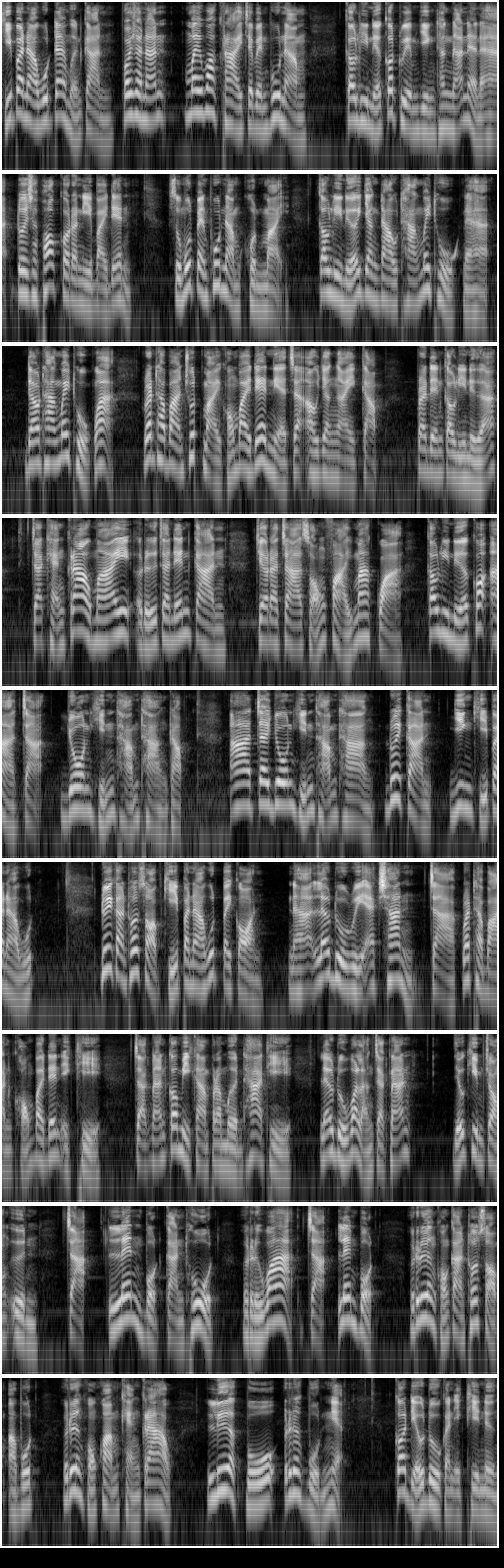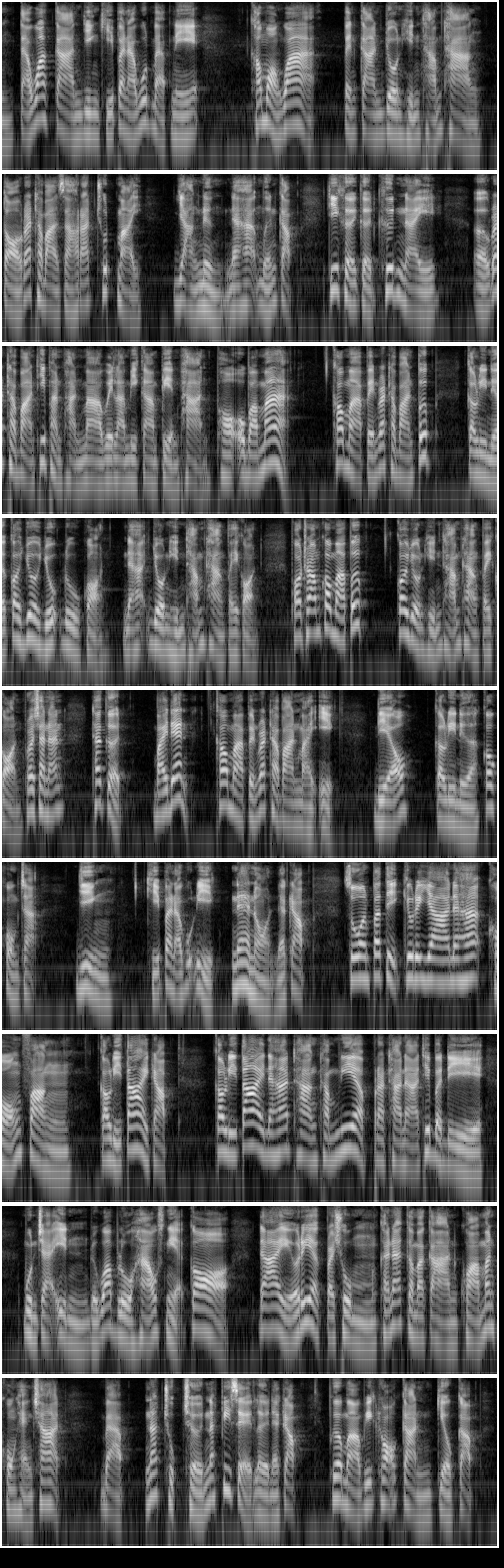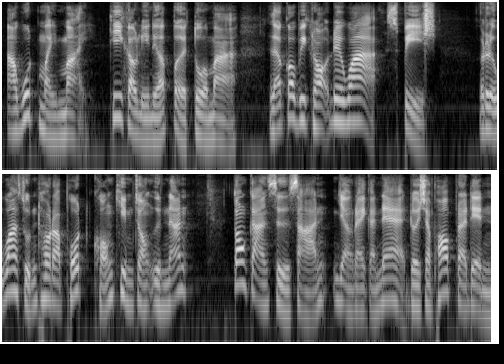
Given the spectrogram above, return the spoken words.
ขีปนาวุธได้เหมือนกัน เพราะฉะนั้นไม่ว่าใครจะเป็นผู้นำเกาหลีเหนือก็เตรียมยิงทั้งนั้นเนี่ยนะฮะโดยเฉพาะกรณีไบเดนสมมุติเป็นผู้นำคนใหม่ เกาหลีเหนือยังเดาทางไม่ถูกนะฮะเดาทางไม่ถูกว่ารัฐบาลชุดใหม่ของไบเดนเนี่ยจะเอายังไงกับประเด็นเกาหลีเหนือ จะแข็งกร้าวไหมหรือจะเน้นการเจรจาสองฝ่ายมากกว่า เกาหลีเหนือก็อาจจะโยนหินถามทางครับ อาจจะโยนหินถามทางด้วยการยิงขีปนาวุธ ด้วยการทดสอบขีปนาวุธไปก่อนนะฮะแล้วดู reaction จากรัฐบาลของไบเดนอีกที จากนั้นก็มีการประเมินท่าที แล้วดูว่าหลังจากนั้น เดี๋ยวคิมจองอึนจะเล่นบทการทูตหรือว่าจะเล่นบทเรื่องของการทดสอบอาวุธ เรื่องของความแข็งกร้าว เลือกบูเลือกบุญเนี่ยก็เดี๋ยวดูกันอีกทีหนึ่งแต่ว่าการยิงขีปนาวุธแบบนี้ เขามองว่าเป็นการโยนหินถามทางต่อรัฐบาลสหรัฐชุดใหม่อย่างหนึ่งนะฮะเหมือนกับที่เคยเกิดขึ้นใน รัฐบาลที่ผ่านๆมาเวลามีการเปลี่ยนผ่าน พอโอบามาเข้ามาเป็นรัฐบาลปุ๊บเกาหลีเหนือก็ยั่วยุดูก่อนนะฮะโยนหินถามทางไปก่อน พอทรัมป์เข้ามาปุ๊บก็โยนหินถามทางไปก่อน เพราะฉะนั้นถ้าเกิดไบเดนเข้ามาเป็นรัฐบาลใหม่อีก เดี๋ยวเกาหลีเหนือก็คงจะยิงขีปนาวุธอีกแน่นอนนะครับ ส่วนปฏิกิริยานะฮะของฝั่งเกาหลีใต้ครับ เกาหลีใต้นะฮะทางทำเนียบประธานาธิบดี บุนจาอิน หรือว่า Blue House เนี่ยก็ได้เรียกประชุมคณะกรรมการความมั่นคงแห่งชาติ แบบนัดฉุกเฉินนัดพิเศษเลยนะครับ เพื่อมาวิเคราะห์กันเกี่ยวกับอาวุธใหม่ๆ ที่เกาหลีเหนือเปิดตัวมา แล้วก็วิเคราะห์ด้วยว่า speech หรือว่าสุนทรพจน์ของคิมจองอึนนั้น ต้องการสื่อสารอย่างไรกันแน่ โดยเฉพาะประเด็น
